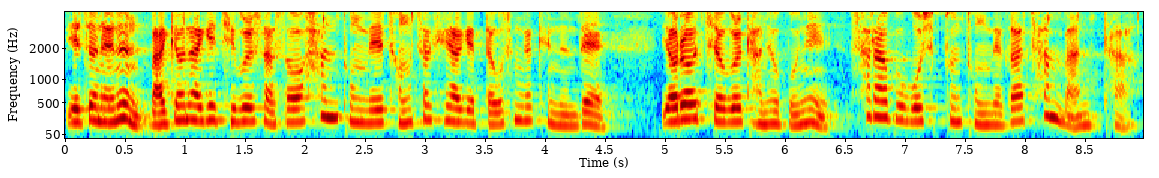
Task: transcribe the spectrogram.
예전에는 막연하게 집을 사서 한 동네에 정착해야겠다고 생각했는데 여러 지역을 다녀보니 살아보고 싶은 동네가 참 많다.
